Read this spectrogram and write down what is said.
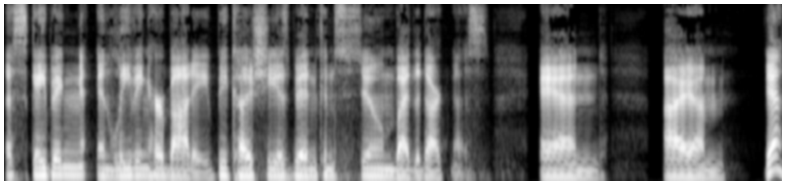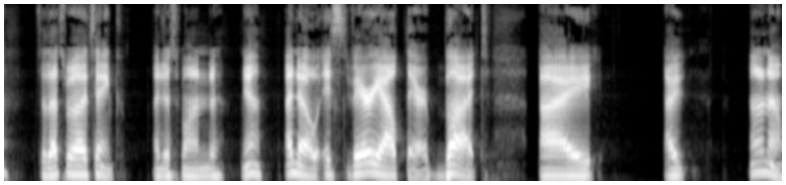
escaping and leaving her body because she has been consumed by the darkness. And I um yeah, so that's what I think. I just wanted to, yeah. I know it's very out there, but I I I don't know.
